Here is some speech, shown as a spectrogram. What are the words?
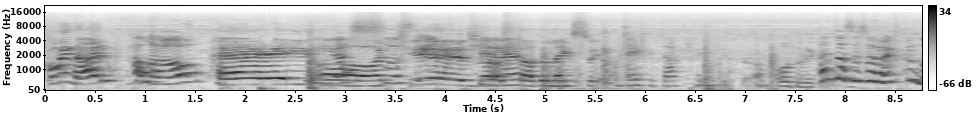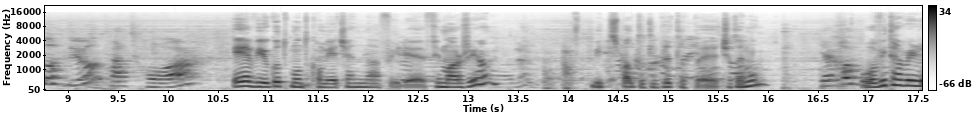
Kom inn her! Hallo! Hei! Jesus! Yes, Kjære! Det er legg så Hei, fitta. Henta seg så høyt på låt du. Tatt hå. Evi og Gudmund kom jeg kjenne for fem år siden. Vi spalte til bryllup Kjøttaimund. Og vi tar vel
